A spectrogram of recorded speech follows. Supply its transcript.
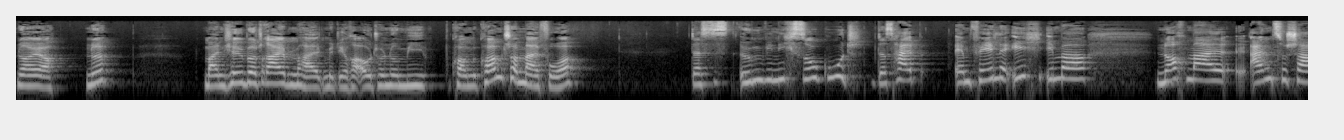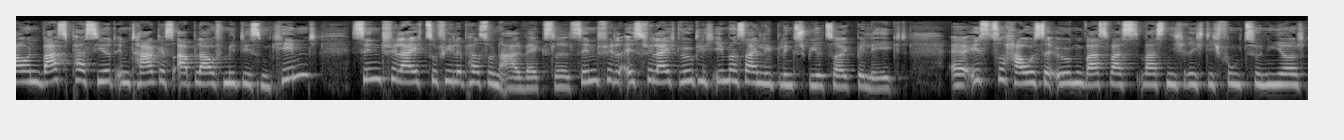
Naja, ne? Manche übertreiben halt mit ihrer Autonomie. Komm, kommt schon mal vor. Das ist irgendwie nicht so gut. Deshalb empfehle ich immer, nochmal anzuschauen, was passiert im Tagesablauf mit diesem Kind. Sind vielleicht zu viele Personalwechsel? Sind, ist vielleicht wirklich immer sein Lieblingsspielzeug belegt? Äh, ist zu Hause irgendwas, was, was nicht richtig funktioniert?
